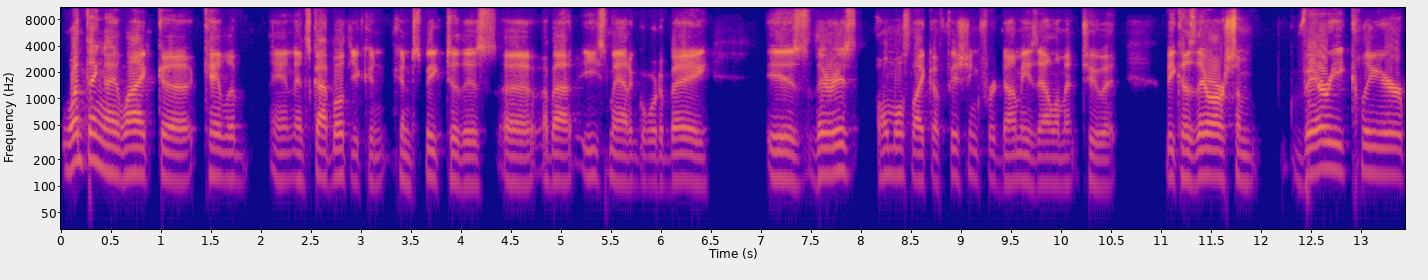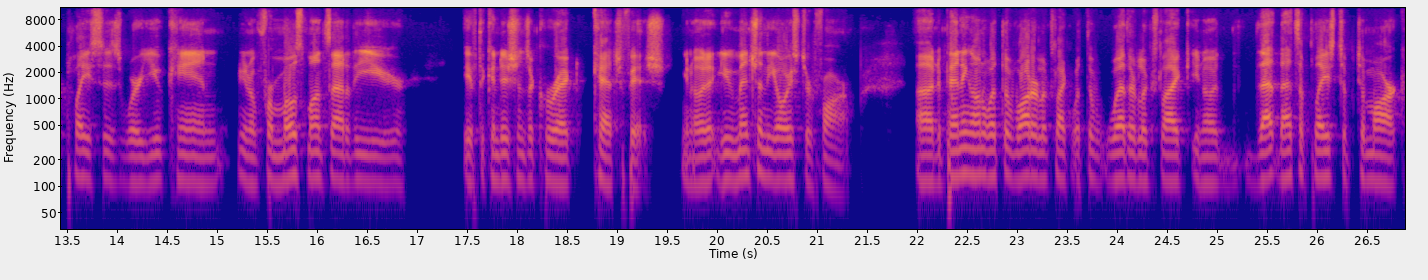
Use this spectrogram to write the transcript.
One thing I like, uh, Caleb and, and Scott, both you can can speak to this uh, about East Matagorda Bay, is there is almost like a fishing for dummies element to it, because there are some very clear places where you can, you know, for most months out of the year, if the conditions are correct, catch fish. You know, you mentioned the oyster farm. Uh, depending on what the water looks like, what the weather looks like, you know, that that's a place to, to mark.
